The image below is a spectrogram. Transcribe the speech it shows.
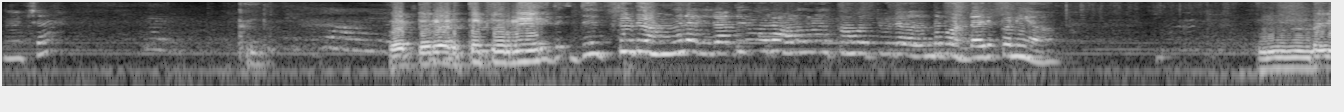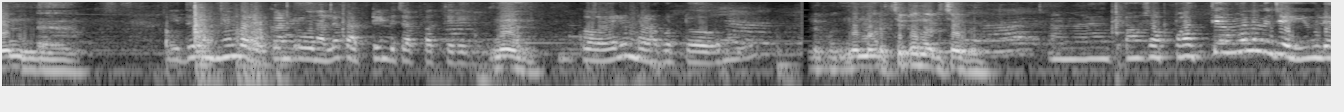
എന്നുവെച്ചാ വെട്ടൂർ അടുത്തിട്ടൂറി ഇത് ഇത് ഇത്തിരി അങ്ങനെ എല്ലാത്തിനും ഒരാളുകൾ നിൽക്കാൻ പറ്റൂല അതെന്താ പണ്ടാരിപ്പണിയാ ഉണ്ട് ഇത് ഇനിയും വരക്കണ്ടു നല്ല കട്ടിയുണ്ട് ചപ്പത്തിരി കോയിലുണ്ടോ കിട്ടുമോ ഒന്ന് മറിച്ചിട്ടൊന്ന് അടിച്ചോക്ക് അങ്ങനെ ആ ചപ്പാത്തി അങ്ങനൊന്നും ചെയ്യൂല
